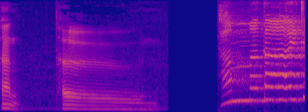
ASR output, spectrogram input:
ท่านเทินธรรมกายเจ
